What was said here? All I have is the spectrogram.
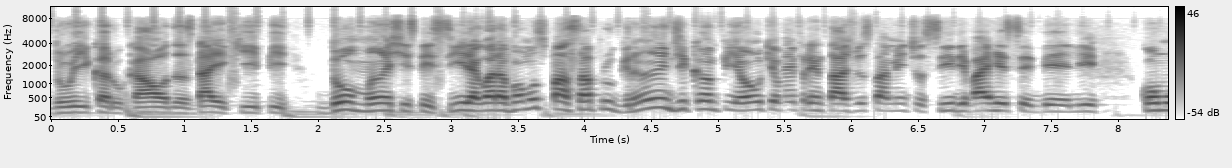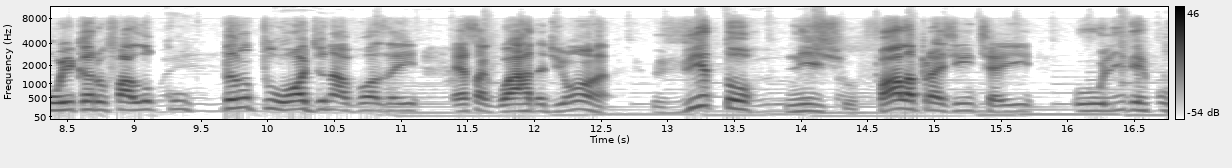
do Ícaro Caldas, da equipe do Manchester City. Agora vamos passar para o grande campeão que vai enfrentar justamente o City, vai receber ali, como o Ícaro falou, com tanto ódio na voz aí, essa guarda de honra. Vitor Nicho, fala pra gente aí o Liverpool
